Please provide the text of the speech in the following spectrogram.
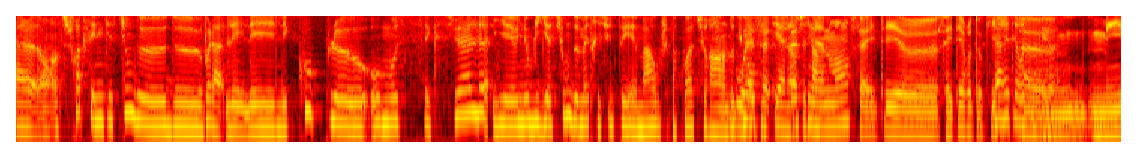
euh, je crois que c'est une question de, voilà les, les, couples homosexuels il y a une obligation de mettre issu de PMA ou je sais pas quoi sur un document officiel ça, hein, finalement ça. a été euh, ça a été retoqué ça a été retoqué euh, mais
